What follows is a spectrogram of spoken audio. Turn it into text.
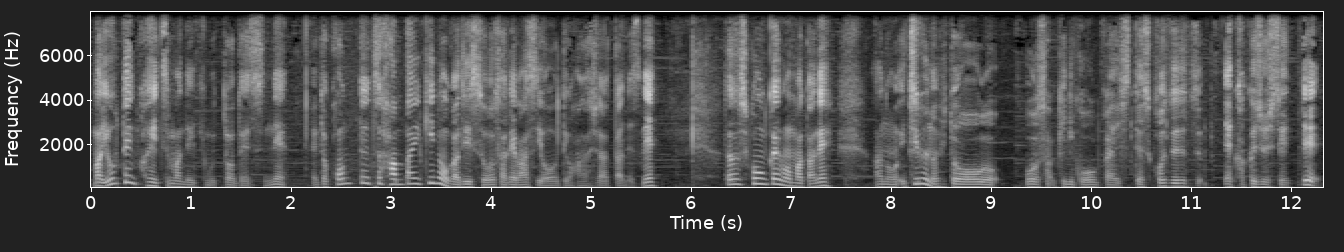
まあ、要点かいつまでいくとですね、えっと、コンテンツ販売機能が実装されますよっていうお話だったんですね。ただし今回もまたね、あの、一部の人を先に公開して少しずつ拡充していって、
